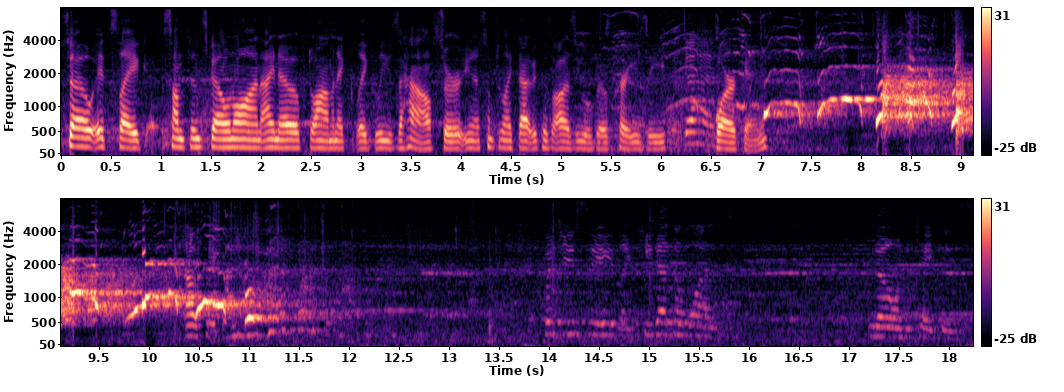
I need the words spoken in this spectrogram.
So it's like something's going on. I know if Dominic like leaves the house or you know something like that because Ozzie will go crazy go barking. I'll take him. but you see, like he doesn't want no one to take his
